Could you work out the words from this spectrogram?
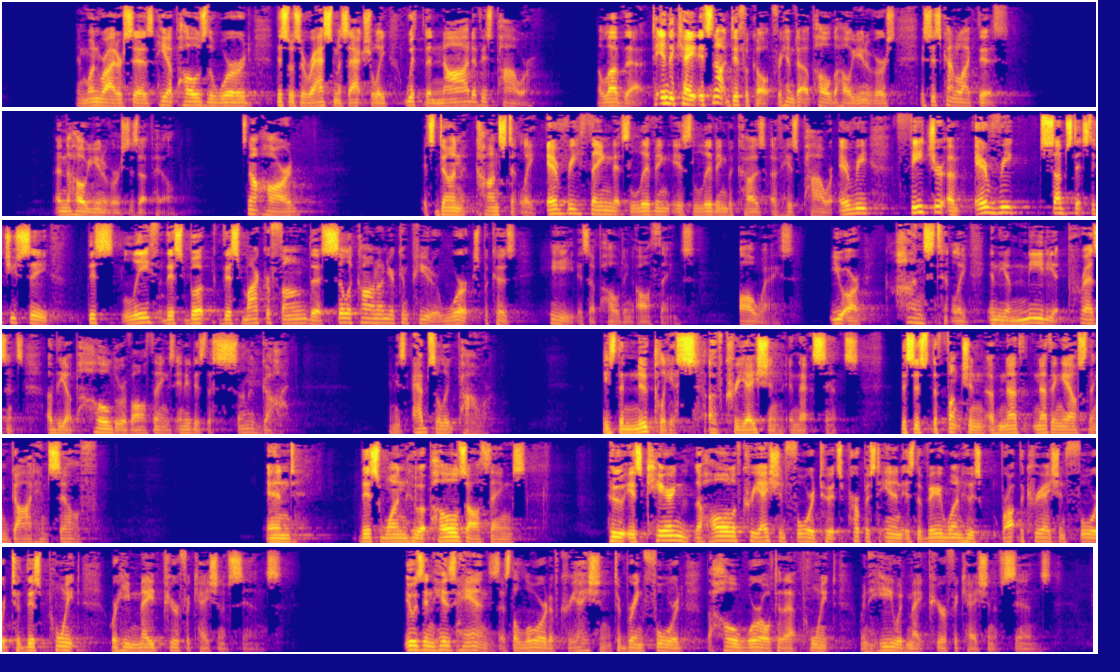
And one writer says, He upholds the word, this was Erasmus actually, with the nod of His power. I love that. To indicate it's not difficult for him to uphold the whole universe. It's just kind of like this. And the whole universe is upheld. It's not hard. It's done constantly. Everything that's living is living because of his power. Every feature of every substance that you see this leaf, this book, this microphone, the silicon on your computer works because he is upholding all things, always. You are constantly in the immediate presence of the upholder of all things, and it is the Son of God in his absolute power. He's the nucleus of creation in that sense. This is the function of nothing else than God Himself. And this one who upholds all things who is carrying the whole of creation forward to its purposed end is the very one who has brought the creation forward to this point where he made purification of sins. It was in his hands as the Lord of creation to bring forward the whole world to that point when he would make purification of sins.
